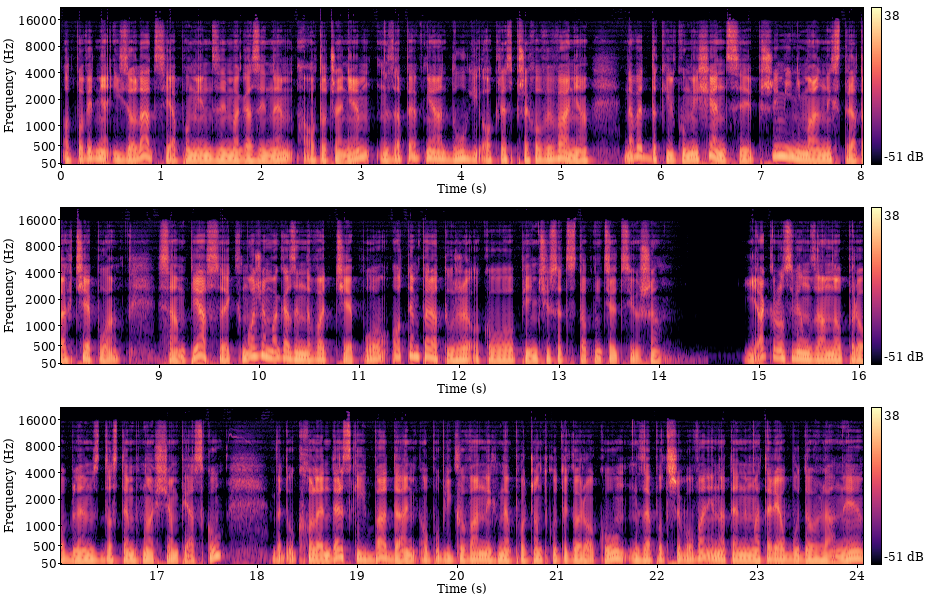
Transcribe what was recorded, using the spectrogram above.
Odpowiednia izolacja pomiędzy magazynem a otoczeniem zapewnia długi okres przechowywania, nawet do kilku miesięcy, przy minimalnych stratach ciepła. Sam piasek może magazynować ciepło o temperaturze około 500 stopni Celsjusza. Jak rozwiązano problem z dostępnością piasku? Według holenderskich badań opublikowanych na początku tego roku, zapotrzebowanie na ten materiał budowlany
